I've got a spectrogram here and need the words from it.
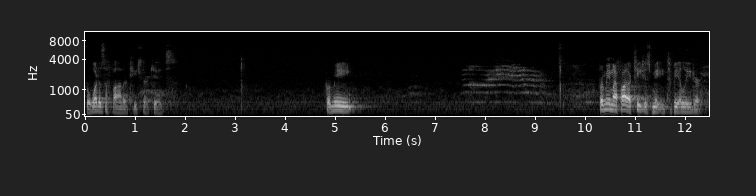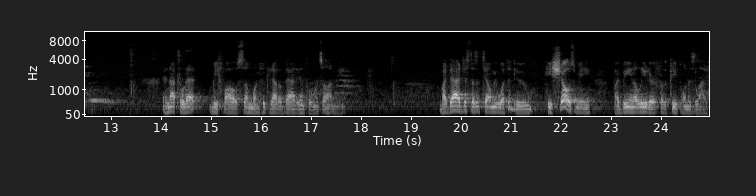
But what does a father teach their kids? For me, for me, my father teaches me to be a leader and not to let me follow someone who could have a bad influence on me. My dad just doesn't tell me what to do. He shows me by being a leader for the people in his life.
